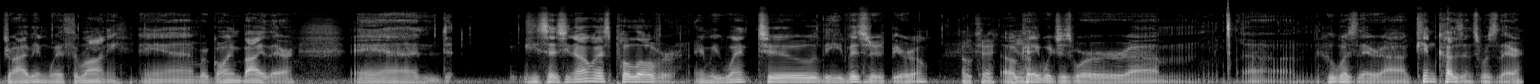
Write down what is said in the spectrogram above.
driving with Ronnie, and we're going by there, and he says, you know, let's pull over, and we went to the Visitors Bureau. Okay. Okay, yeah. which is where um, uh, who was there? Uh, Kim Cousins was there,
